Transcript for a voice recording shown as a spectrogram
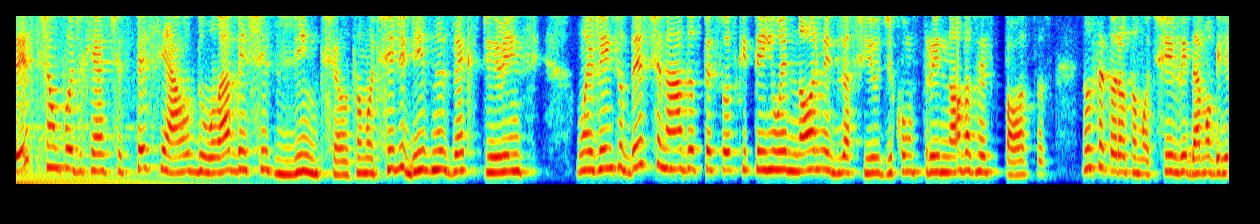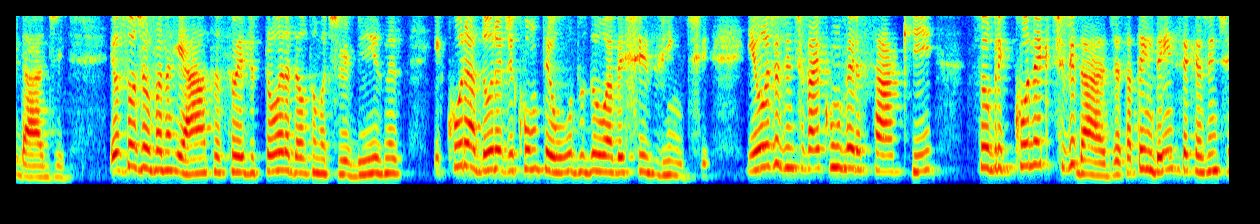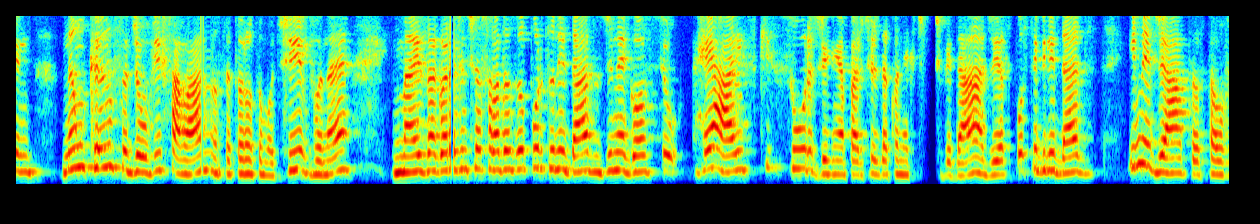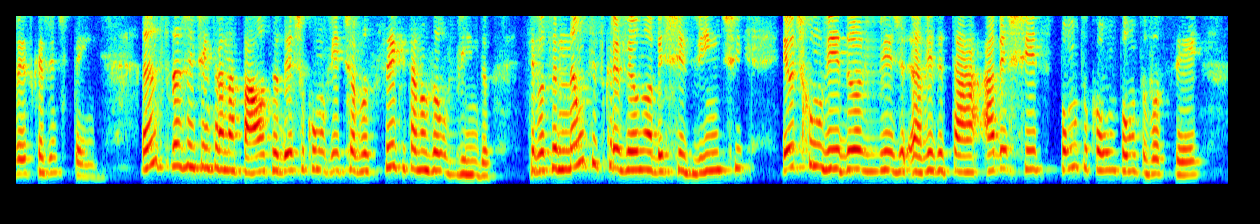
Este é um podcast especial do ABX20, Automotive Business Experience, um evento destinado às pessoas que têm o enorme desafio de construir novas respostas no setor automotivo e da mobilidade. Eu sou Giovana Riato, eu sou editora da Automotive Business e curadora de conteúdo do ABX20. E hoje a gente vai conversar aqui sobre conectividade, essa tendência que a gente não cansa de ouvir falar no setor automotivo, né? Mas agora a gente vai falar das oportunidades de negócio reais que surgem a partir da conectividade e as possibilidades imediatas, talvez, que a gente tem. Antes da gente entrar na pauta, eu deixo o convite a você que está nos ouvindo. Se você não se inscreveu no ABX20, eu te convido a, vi a visitar abx.com.você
